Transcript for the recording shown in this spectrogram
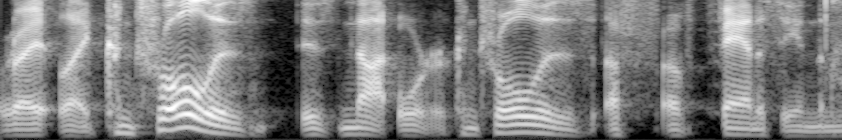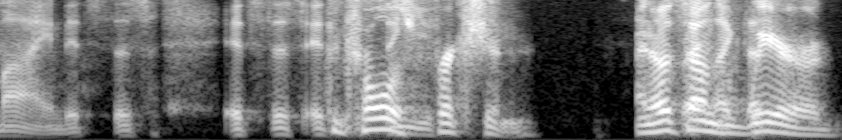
right? Like control is is not order. Control is a, a fantasy in the mind. It's this it's this it's control this is friction. I know it sounds like weird.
